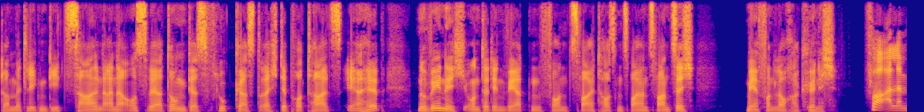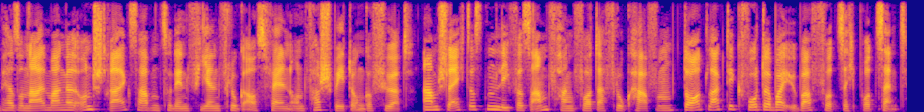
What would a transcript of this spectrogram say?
Damit liegen die Zahlen einer Auswertung des Fluggastrechteportals Airhelp nur wenig unter den Werten von 2022. Mehr von Laura König. Vor allem Personalmangel und Streiks haben zu den vielen Flugausfällen und Verspätungen geführt. Am schlechtesten lief es am Frankfurter Flughafen. Dort lag die Quote bei über 40 Prozent.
